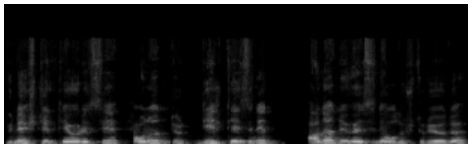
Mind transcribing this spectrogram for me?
Güneş Dil teorisi onun Türk dil tezinin ana nüvesini oluşturuyordu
